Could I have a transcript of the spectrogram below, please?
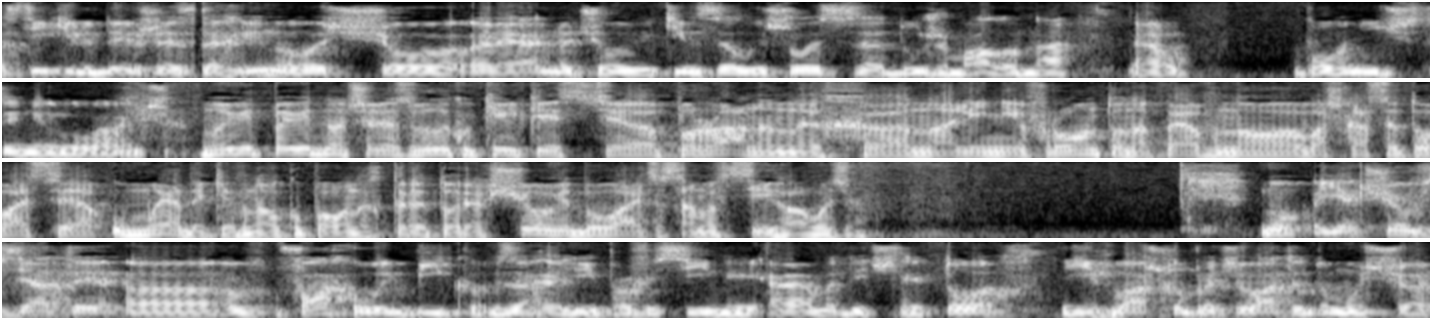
Стільки людей вже загинуло, що реально чоловіків залишилось дуже мало на повній частині Луганщини. Ну і відповідно через велику кількість е, поранених е, на лінії фронту, напевно, важка ситуація у медиків на окупованих територіях. Що відбувається саме в цій галузі? Ну, якщо взяти е, фаховий бік, взагалі професійний е, медичний, то їм важко працювати, тому що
